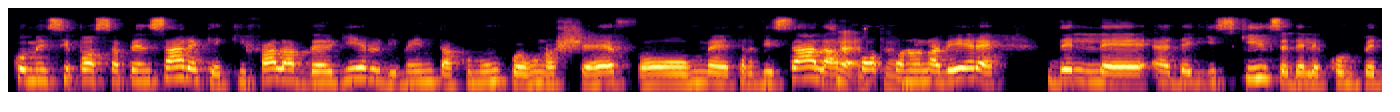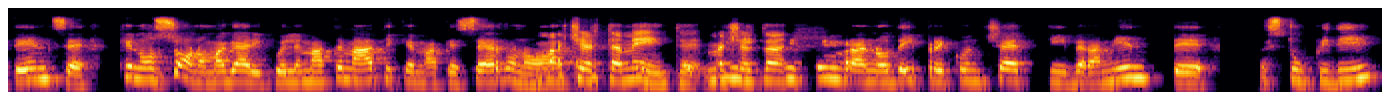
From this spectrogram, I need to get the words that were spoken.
come si possa pensare che chi fa l'alberghiero diventa comunque uno chef o un maître di sala certo. possa non avere delle, uh, degli skills e delle competenze che non sono magari quelle matematiche ma che servono ma certamente, ma certamente. mi sembrano dei preconcetti veramente stupidi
